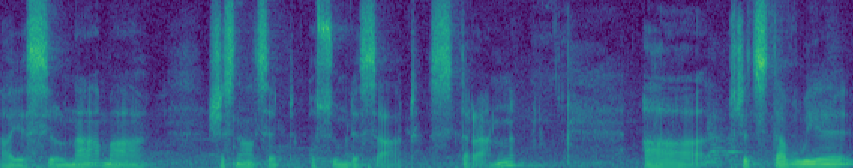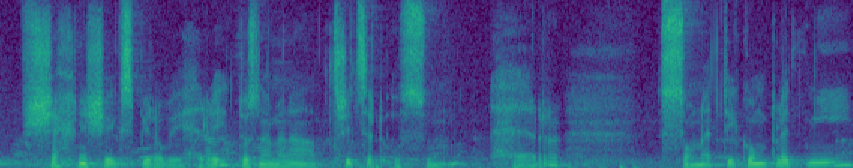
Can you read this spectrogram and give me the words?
a je silná, má 1680 stran a představuje všechny Shakespeareovy hry, to znamená 38 her, sonety kompletní,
